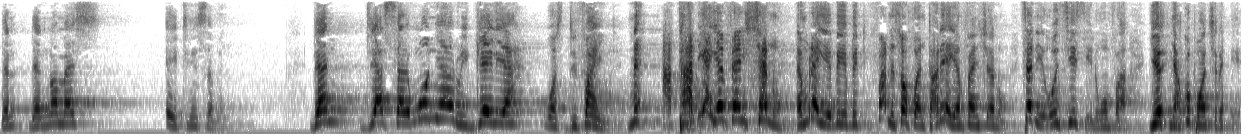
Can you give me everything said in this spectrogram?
Then, then Numbers 18, 7. Then their ceremonial regalia was defined. na atade a yɛmfa nhyɛ no mmerɛ a yɛbɛyɛ fa ne sɔfoɔ ntade a yɛmfa nhyɛ no sɛdeɛ ɔnsiesie ne ho mfa yɛ nyankopɔn kyerɛ yɛ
